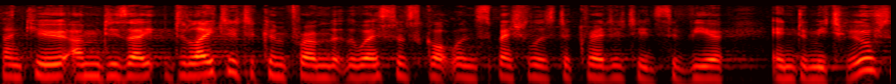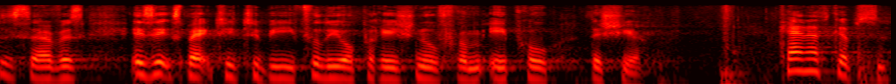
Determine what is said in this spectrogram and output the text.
Thank you. I'm delighted to confirm that the West of Scotland Specialist Accredited Severe Endometriosis Service is expected to be fully operational from April this year. Kenneth Gibson.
